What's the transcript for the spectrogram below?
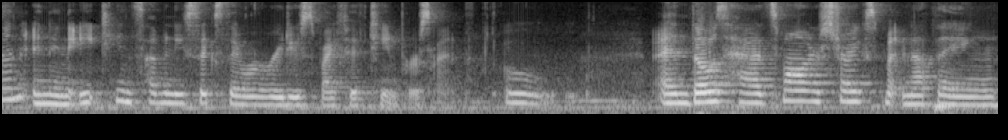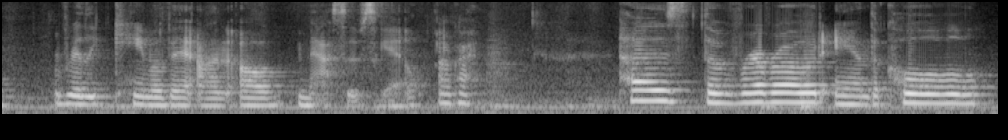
and in 1876, they were reduced by 15%. Ooh. And those had smaller strikes, but nothing really came of it on a massive scale. Okay. Because the railroad and the coal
